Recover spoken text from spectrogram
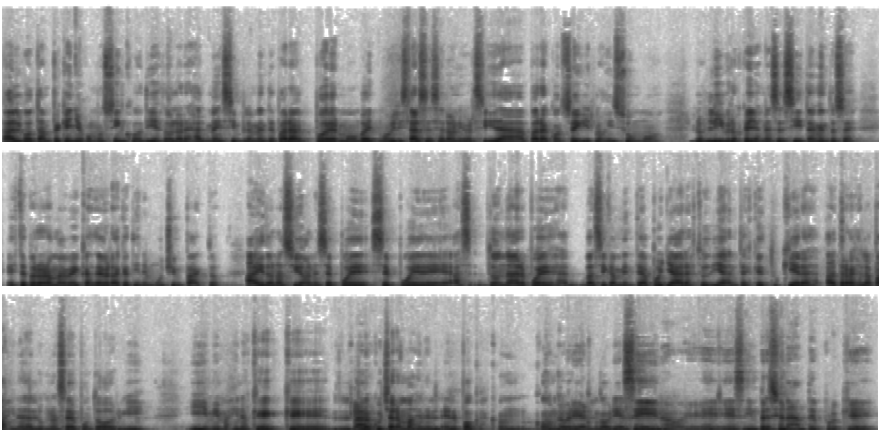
algo tan pequeño como 5 o 10 dólares al mes simplemente para poder movilizarse hacia la universidad, para conseguir los insumos, los libros que ellos necesitan. Entonces, este programa de becas de verdad que tiene mucho impacto. Hay donaciones, se puede, se puede donar, puedes básicamente apoyar a estudiantes que tú quieras a través de la página de alumnoseb.org y y me imagino que, que lo escucharán más en el, en el podcast con, con, Gabriel. Sí, no, es, impresionante porque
